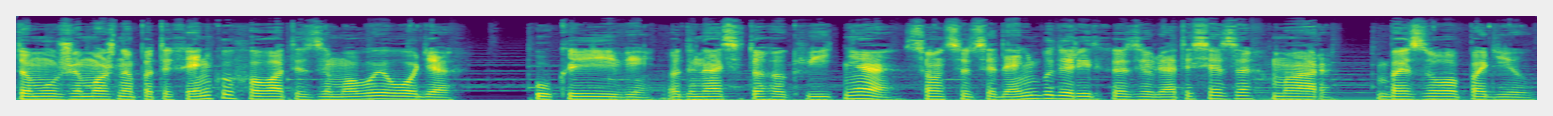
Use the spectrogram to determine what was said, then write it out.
Тому вже можна потихеньку ховати зимовий одяг. У Києві 11 квітня сонце в цей день буде рідко з'являтися за хмар, без опадів.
